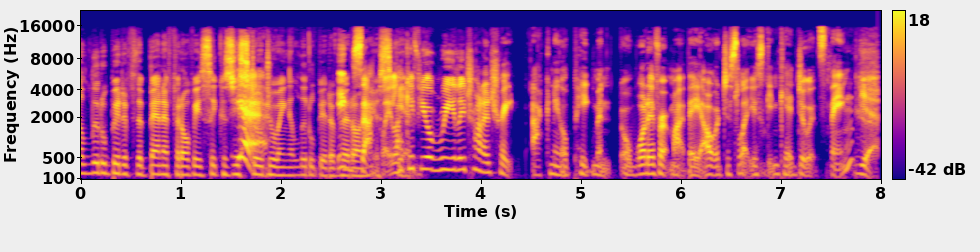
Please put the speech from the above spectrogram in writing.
a little bit of the benefit, obviously, because you're Yeah. still doing a little bit of it on your Exactly. Like if you're really trying to treat acne or pigment or whatever it might be, I would just let your skincare do its thing. Yeah.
